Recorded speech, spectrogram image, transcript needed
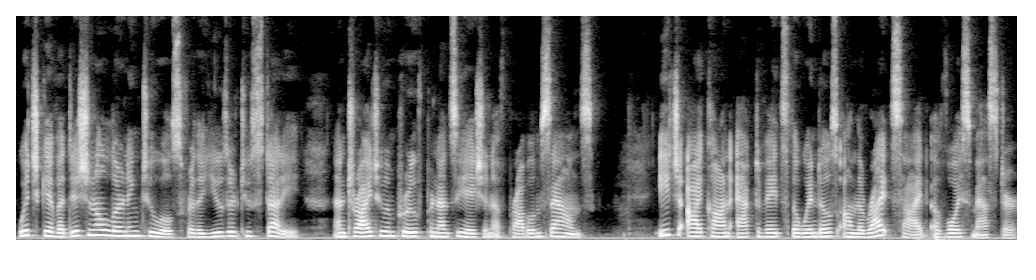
which give additional learning tools for the user to study and try to improve pronunciation of problem sounds. Each icon activates the windows on the right side of VoiceMaster.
